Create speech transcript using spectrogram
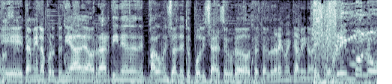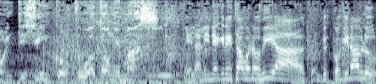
eh, también la oportunidad de ahorrar dinero en el pago mensual de tu póliza de seguro de auto. Te lo traigo en camino, ¿viste? Ritmo 95, cuatón y más. En la línea, ¿quién está? Buenos días. ¿Con, con quién hablo?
